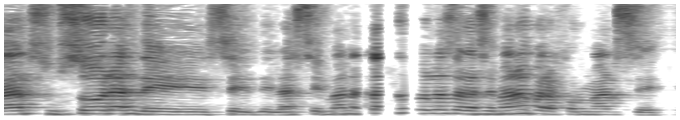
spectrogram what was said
dar sus horas de, la semana, tantas horas a la semana para formarse.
